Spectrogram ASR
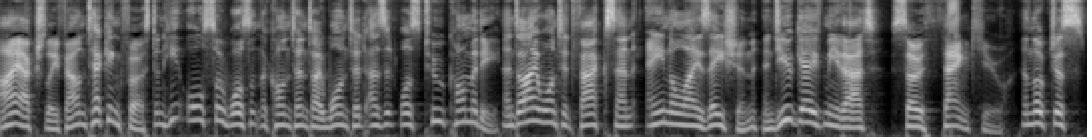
I actually found Tekking first, and he also wasn't the content I wanted as it was too comedy, and I wanted facts and analyzation, and you gave me that, so thank you. And look, just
